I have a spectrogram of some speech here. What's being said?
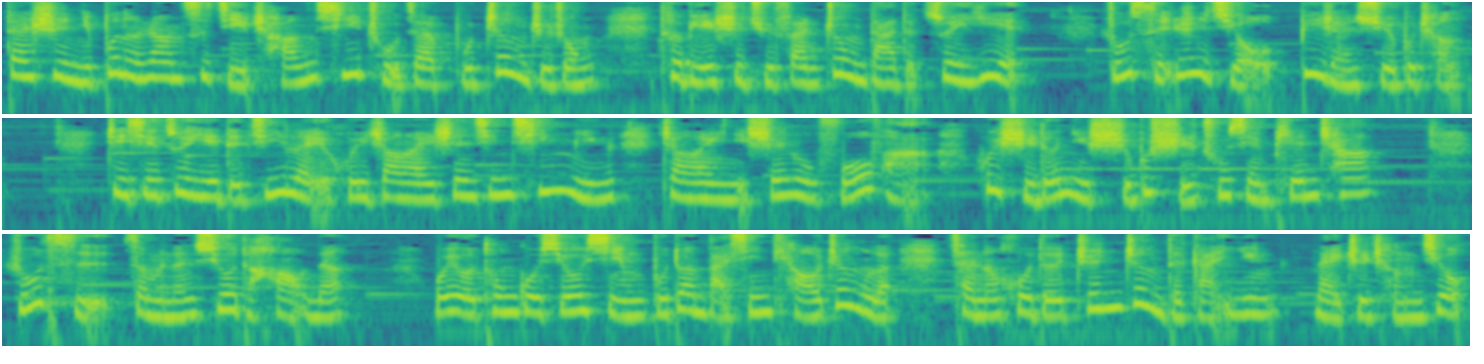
但是你不能让自己长期处在不正之中，特别是去犯重大的罪业，如此日久必然学不成。这些罪业的积累会障碍身心清明，障碍你深入佛法，会使得你时不时出现偏差。如此怎么能修得好呢？唯有通过修行，不断把心调正了，才能获得真正的感应乃至成就。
